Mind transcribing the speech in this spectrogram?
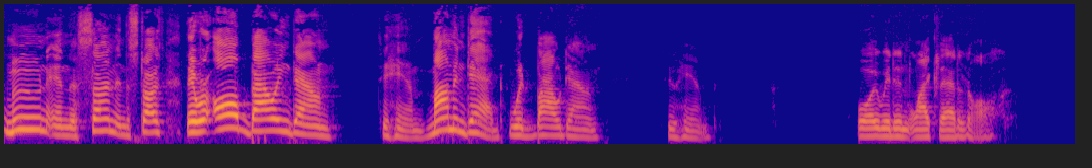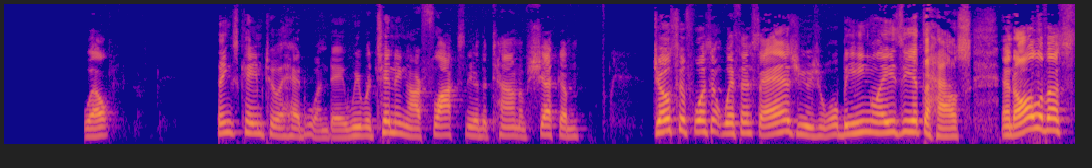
moon and the sun and the stars, they were all bowing down to him. Mom and dad would bow down to him. Boy, we didn't like that at all. Well, things came to a head one day. We were tending our flocks near the town of Shechem. Joseph wasn't with us as usual, being lazy at the house, and all of us,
